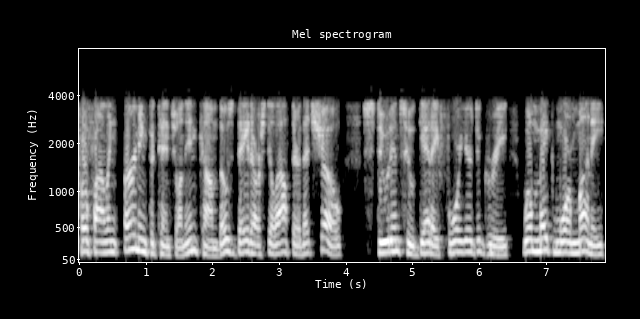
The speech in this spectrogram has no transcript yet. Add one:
profiling earning potential and income. Those data are still out there that show students who get a four year degree will make more money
